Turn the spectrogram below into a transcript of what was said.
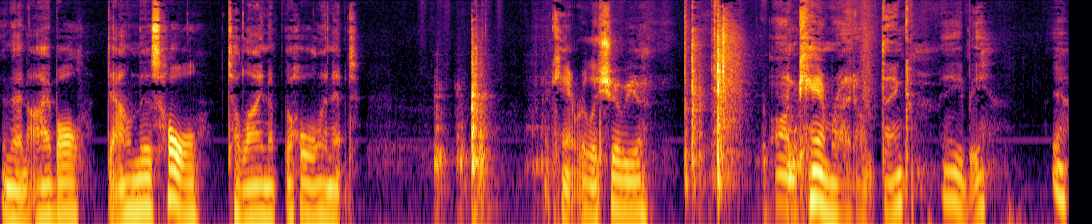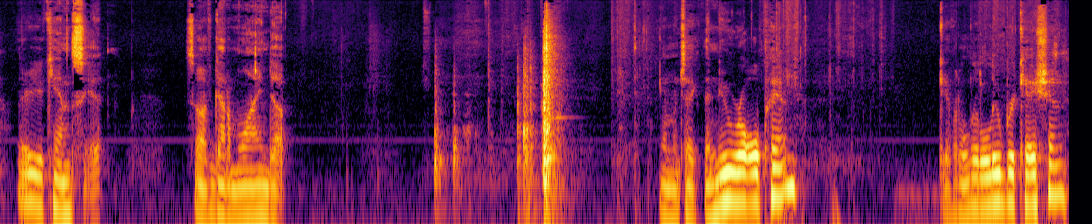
And then eyeball down this hole to line up the hole in it. I can't really show you on camera, I don't think. Maybe. Yeah, there you can see it. So I've got them lined up. I'm going to take the new roll pin, give it a little lubrication.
